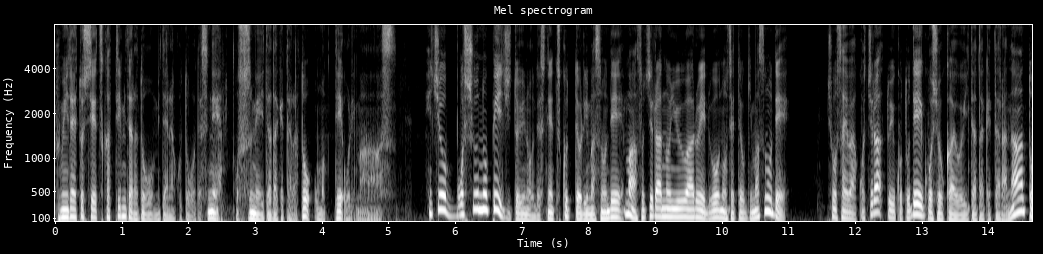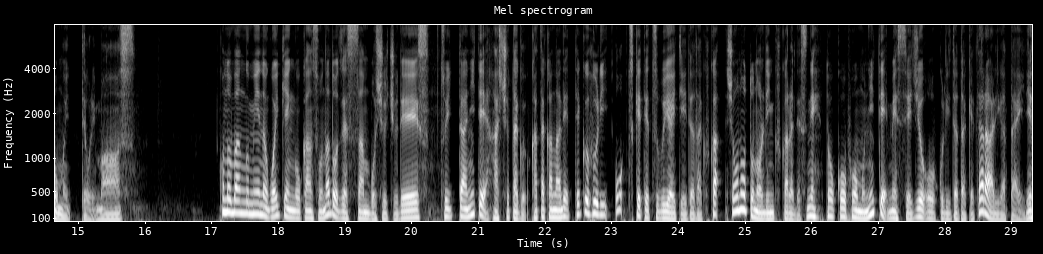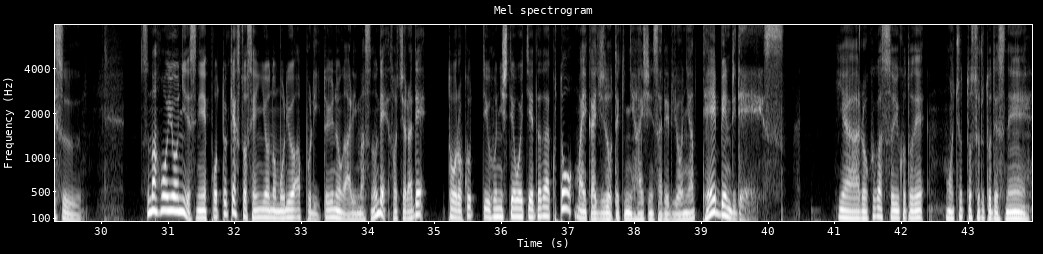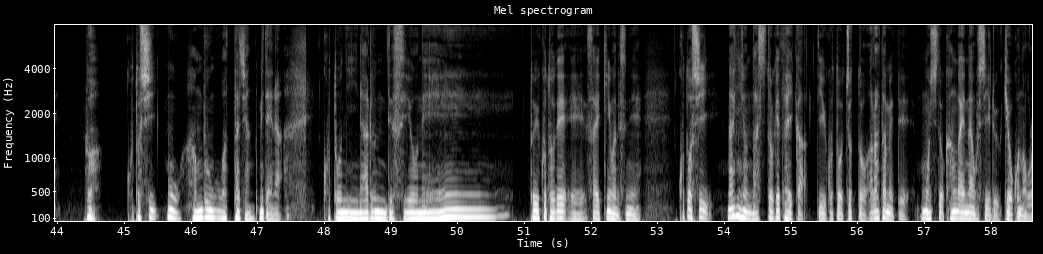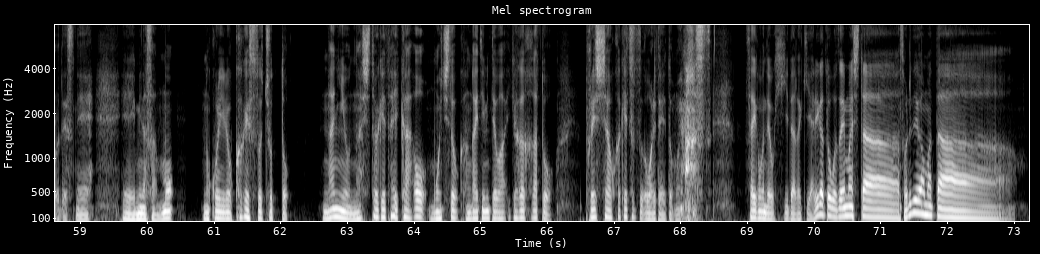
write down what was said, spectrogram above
踏み台として使ってみたらどうみたいなことをですね、お勧めいただけたらと思っております。一応募集のページというのをですね、作っておりますので、まあそちらの URL を載せておきますので、詳細はこちらということでご紹介をいただけたらなと思っております。この番組へのご意見ご感想など絶賛募集中です。Twitter にてハッシュタグカタカナでテクフリをつけてつぶやいていただくか、ショーノートのリンクからですね、投稿フォームにてメッセージをお送りいただけたらありがたいです。スマホ用にですね、ポッドキャスト専用の無料アプリというのがありますので、そちらで登録っていう風にしておいていただくと、毎回自動的に配信されるようになって便利です。いやー、6月ということで、もうちょっとするとですね、うわ、今年もう半分終わったじゃん、みたいなことになるんですよね。ということで、えー、最近はですね、今年何を成し遂げたいかっていうことをちょっと改めてもう一度考え直している今日この頃ですね。えー、皆さんも残り6ヶ月とちょっと何を成し遂げたいかをもう一度考えてみてはいかがかと、プレッシャーをかけつつ終わりたいと思います。最後までお聴きいただきありがとうございました。それではまた。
